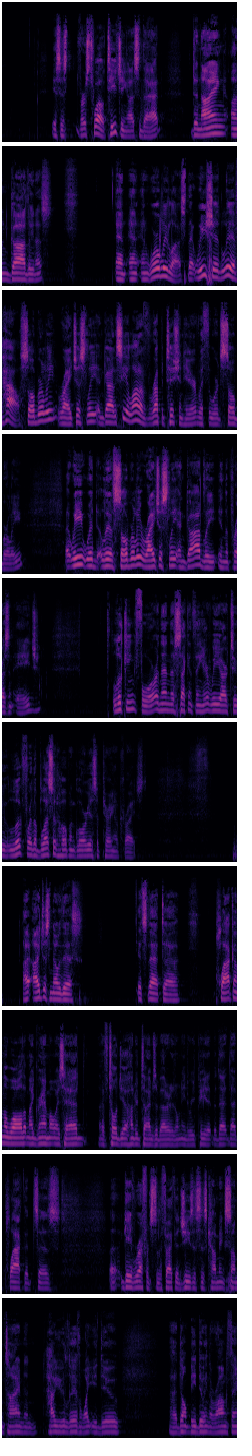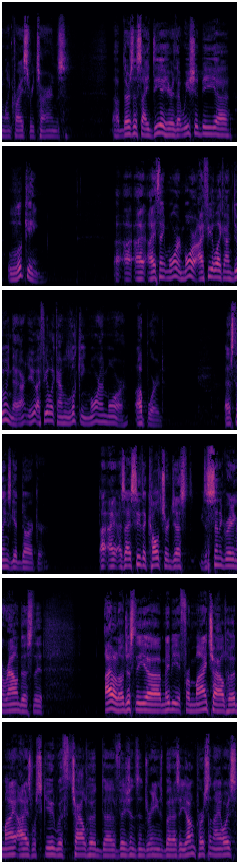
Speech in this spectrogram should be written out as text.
It says, verse 12, teaching us that denying ungodliness and, and, and worldly lust, that we should live how? Soberly, righteously, and godly. See a lot of repetition here with the word soberly. That we would live soberly, righteously, and godly in the present age looking for, and then the second thing here, we are to look for the blessed hope and glorious appearing of Christ. I, I just know this. It's that uh, plaque on the wall that my grandma always had. I've told you a hundred times about it. I don't need to repeat it, but that, that plaque that says, uh, gave reference to the fact that Jesus is coming sometime and how you live and what you do. Uh, don't be doing the wrong thing when Christ returns. Uh, there's this idea here that we should be uh, looking. I, I think more and more, I feel like I'm doing that, aren't you? I feel like I'm looking more and more upward as things get darker. I, as I see the culture just disintegrating around us, the I don't know, just the uh, maybe from my childhood, my eyes were skewed with childhood uh, visions and dreams. But as a young person, I always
